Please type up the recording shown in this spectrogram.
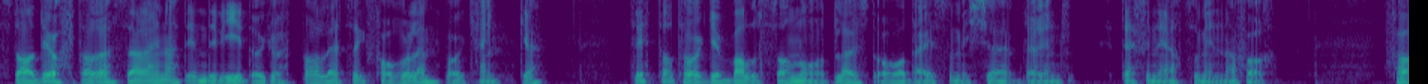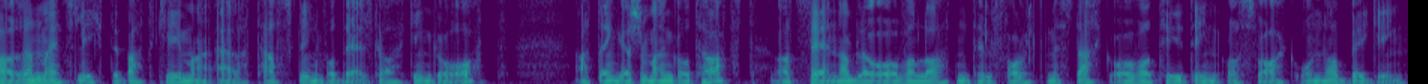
Stadig oftere ser en at individ og grupper lar seg forulempe og krenke. Twitter-toget valser nådeløst over de som ikke blir definert som innafor. Faren med et slikt debattklima er at terskelen for deltaking går opp, at engasjement går tapt, og at scenen blir overlaten til folk med sterk overtyding og svak underbygging.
